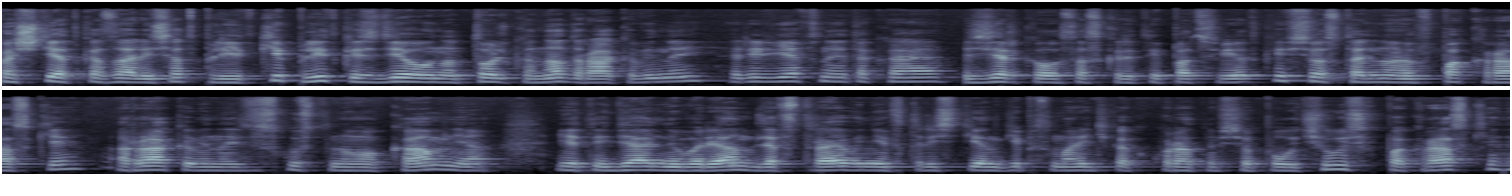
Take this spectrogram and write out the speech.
почти отказались от плитки. Плитка сделана только над раковиной, рельефная такая. Зеркало со скрытой подсветкой. Все остальное в покраске. Раковина из искусственного камня. И это идеальный вариант для встраивания в три стенки. Посмотрите, как аккуратно все получилось в покраске.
